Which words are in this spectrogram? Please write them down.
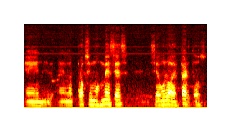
en, en, los próximos meses, según los expertos.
